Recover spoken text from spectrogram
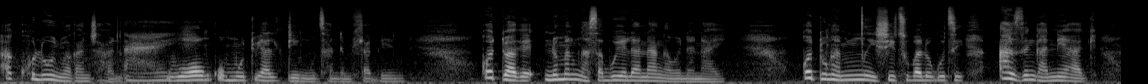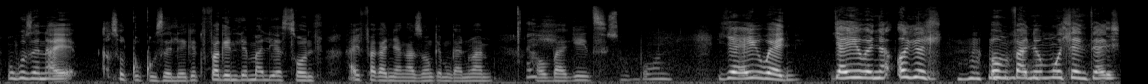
akukhulunywa kanjalo Hayi. wonke umuntu uyalidinga uthanda emhlabeni kodwa ke noma lingasabuyelananga wena naye kodwa ungamncishi ithuba lokuthi azi ingane yakhe ukuze naye azoqhuquzeleke ekufakeni le mali yesondlo ayifaka nyanga zonke mngani wami Eish. awubakithi Sobona. yeyi wena yayi wena oyuhle umfana omuhle nje.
